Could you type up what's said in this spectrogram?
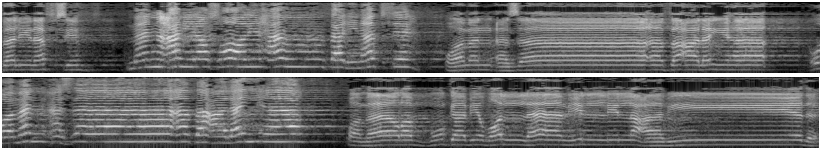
فلنفسه من عمل صالحا فلنفسه. ومن أساء فعليها. ومن أساء فعليها. وما ربك بظلام للعبيد.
